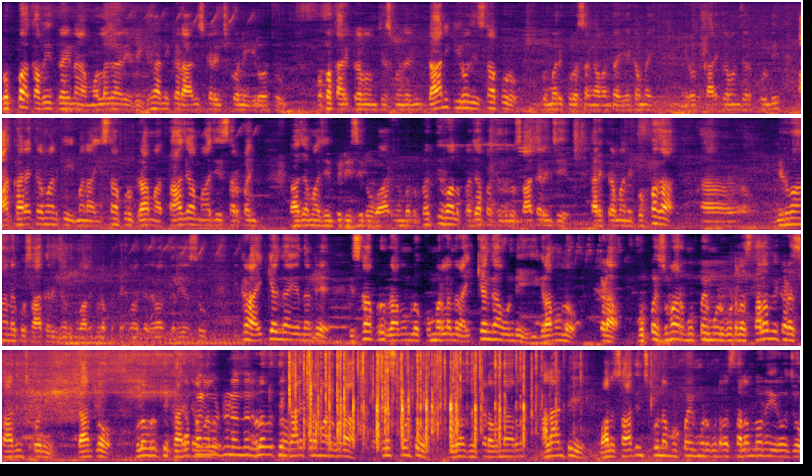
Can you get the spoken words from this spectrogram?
గొప్ప కవయిత్రి అయిన మొల్లగారి విగ్రహాన్ని ఇక్కడ ఆవిష్కరించుకొని ఈరోజు గొప్ప కార్యక్రమం చేసుకోవడం జరిగింది. దానికి ఈరోజు ఇస్నాపూర్ కుమ్మరి కుల సంఘం అంతా ఏకమై ఈరోజు కార్యక్రమం జరుపుకుంది. ఆ కార్యక్రమానికి మన ఇస్నాపూర్ గ్రామ తాజా మాజీ సర్పంచ్ తాజా మాజీ ఎంపీటీసీలు వార్డు మెంబర్లు ప్రతి వాళ్ళు ప్రజాప్రతినిధులు సహకరించి కార్యక్రమాన్ని గొప్పగా నిర్వహణకు సహకరించినందుకు వారికి కూడా ప్రత్యేకమైన ధన్యవాదాలు తెలియజేస్తూ ఇక్కడ ఐక్యంగా ఏంటంటే ఇస్నాపూర్ గ్రామంలో కుమ్మరులందరూ ఐక్యంగా ఉండి ఈ గ్రామంలో ఇక్కడ ముప్పై సుమారు ముప్పై మూడు గుంటల స్థలం ఇక్కడ సాధించుకొని దాంట్లో కులవృత్తి కార్యక్రమాలు కులవృత్తి కార్యక్రమాలు కూడా చేసుకుంటూ ఈరోజు ఇక్కడ ఉన్నారు. అలాంటి వాళ్ళు సాధించుకున్న ముప్పై మూడు గుంటల స్థలంలోనే ఈరోజు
